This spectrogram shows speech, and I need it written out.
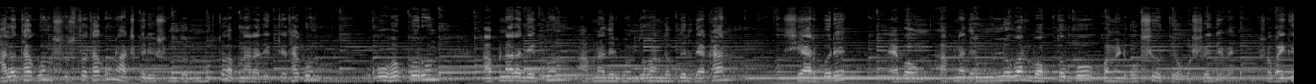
ভালো থাকুন, সুস্থ থাকুন, আজকের এই সুন্দর মুহূর্ত আপনারা দেখতে থাকুন, উপভোগ করুন, আপনারা দেখুন, আপনাদের বন্ধুবান্ধবদের দেখান, শেয়ার করে এবং আপনাদের মূল্যবান বক্তব্য কমেন্ট বক্সে অতি অবশ্যই দেবেন। সবাইকে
